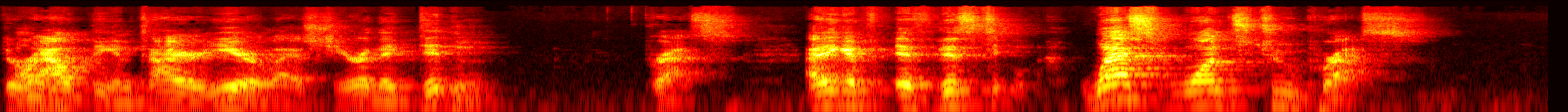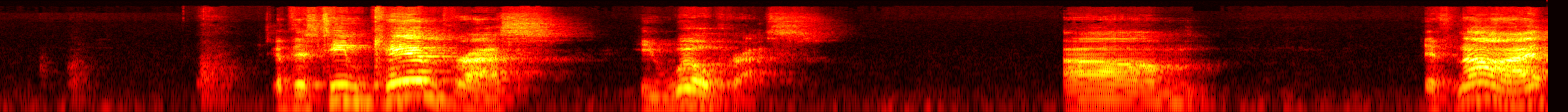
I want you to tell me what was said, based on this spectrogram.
throughout the entire year last year, and they didn't press. I think if, if this t- Wes wants to press, if this team can press, he will press. Um, if not,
